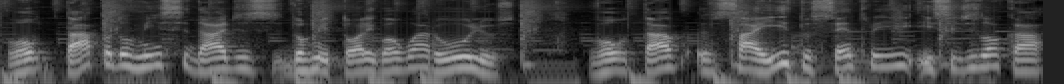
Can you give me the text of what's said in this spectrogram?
voltar para dormir em cidades dormitório igual Guarulhos, voltar, sair do centro e, e se deslocar.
